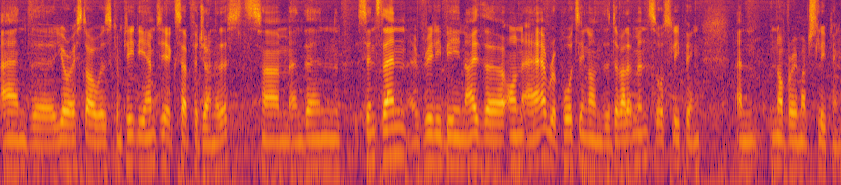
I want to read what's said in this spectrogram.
and the Eurostar was completely empty except for journalists. Um, and then since then, I've really been either on air reporting on the developments or sleeping, and not very much sleeping.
